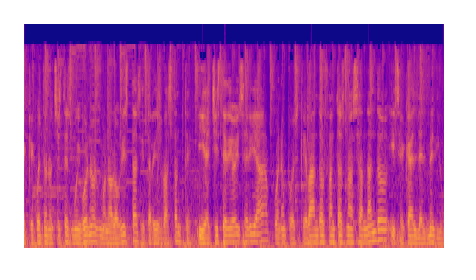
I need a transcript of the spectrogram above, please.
eh, que cuenta unos chistes muy buenos, monologuistas y te ríes bastante. Y el chiste de hoy sería, bueno, pues que van dos fantasmas andando y se cae el del medium.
